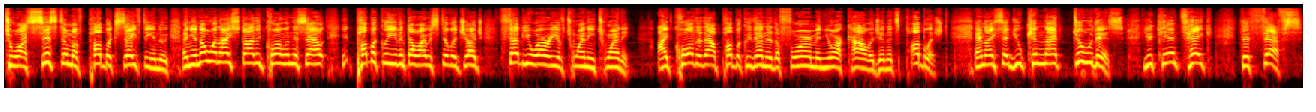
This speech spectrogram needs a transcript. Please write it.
to our system of public safety in And you know when I started calling this out publicly, even though I was still a judge, February of 2020. I called it out publicly then at the forum in York College, and it's published. And I said, You cannot do this. You can't take the thefts.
